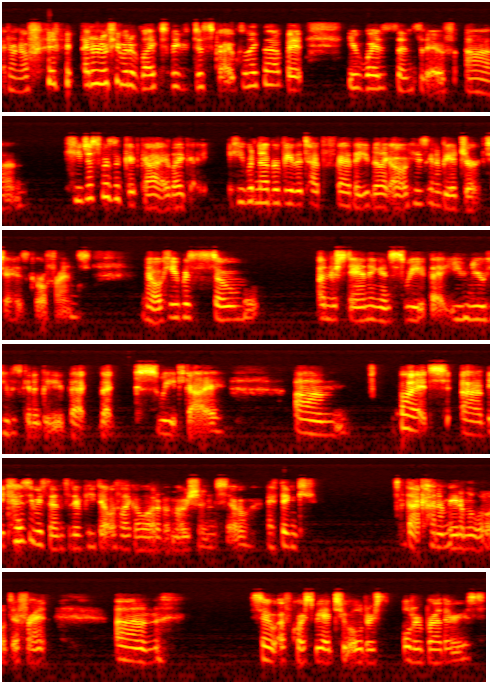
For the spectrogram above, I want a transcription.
I don't know. If, I don't know if he would have liked to be described like that, but he was sensitive. Um, he just was a good guy. Like he would never be the type of guy that you'd be like, oh, he's gonna be a jerk to his girlfriends. No, he was so understanding and sweet that you knew he was gonna be that that sweet guy. Um, but uh, because he was sensitive, he dealt with like a lot of emotion. So I think that kind of made him a little different. Um, so of course we had two older older brothers,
